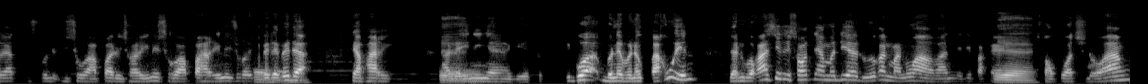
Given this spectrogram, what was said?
lihat disuruh- disuruh apa disuruh hari ini suruh apa hari ini suruh Oh. beda-beda tiap hari Iya, ada iya. ininya gitu gue bener-bener lakuin dan gue kasih resultnya sama dia dulu kan manual kan jadi pakai Iya. stopwatch doang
